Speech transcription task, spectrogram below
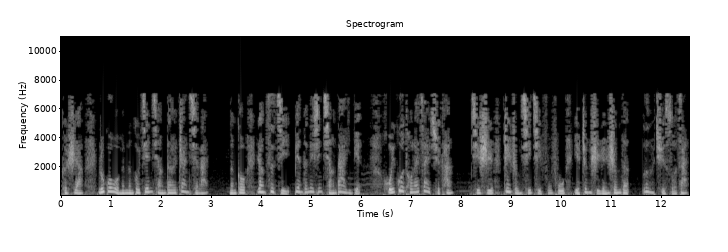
可是啊，如果我们能够坚强的站起来，能够让自己变得内心强大一点，回过头来再去看，其实这种起起伏伏也正是人生的乐趣所在。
